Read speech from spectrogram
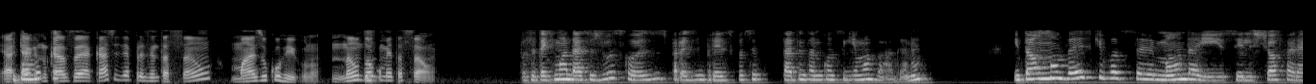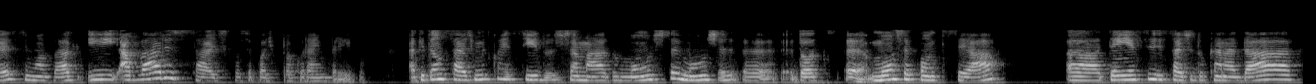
É, então, é, no você... caso, é a carta de apresentação mais o currículo, não documentação. Você tem que mandar essas duas coisas para as empresas que você está tentando conseguir uma vaga, né? Então, uma vez que você manda isso, eles te oferecem uma vaga, e há vários sites que você pode procurar emprego. Aqui tem um site muito conhecido chamado Monster, monster.ca. Uh, uh, monster uh, tem esse site do Canadá,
